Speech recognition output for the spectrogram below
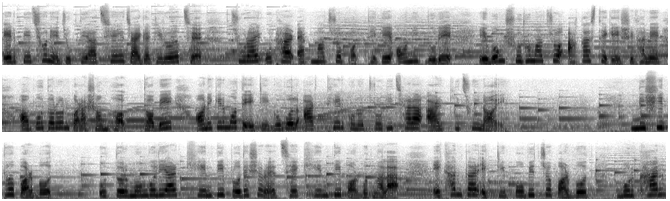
এর পেছনে যুক্তি আছে, জায়গাটি রয়েছে চূড়ায় ওঠার একমাত্র পথ থেকে অনেক দূরে এবং শুধুমাত্র আকাশ থেকে সেখানে অবতরণ করা সম্ভব। তবে অনেকের মতে এটি গুগল আর্থের কোনো ত্রুটি ছাড়া আর কিছুই নয়। নিষিদ্ধ পর্বত। উত্তর মঙ্গোলিয়ার খেন্তি প্রদেশে রয়েছে খেন্তি পর্বতমালা। এখানকার একটি পবিত্র পর্বত Burkhan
